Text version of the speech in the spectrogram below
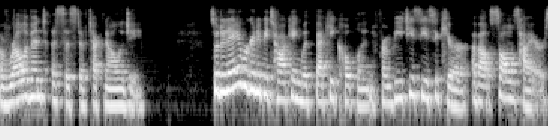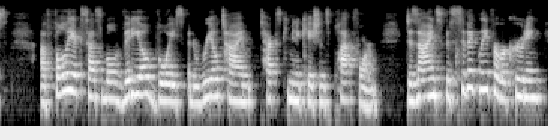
of relevant assistive technology. So today we're going to be talking with Becky Copeland from VTC Secure about Solves Hires, a fully accessible video, voice, and real time text communications platform designed specifically for recruiting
